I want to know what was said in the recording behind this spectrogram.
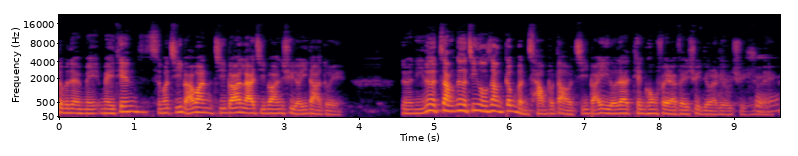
对不对？每每天什么几百万、几百万来、几百万去的一大堆，对不对？你那个账、那个金融账根本查不到，几百亿都在天空飞来飞去、流来流去，对不对？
